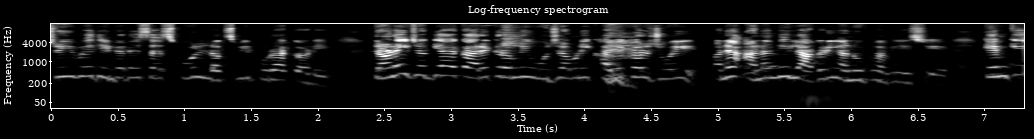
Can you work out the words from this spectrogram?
શ્રીવેદ ઇન્ટરનેશનલ સ્કૂલ લક્ષ્મીપુરા કડી ત્રણેય જગ્યા આ કાર્યક્રમની ઉજવણી ખરેખર જોઈ અને આનંદની લાગણી અનુભવીએ છીએ. કેમ કે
